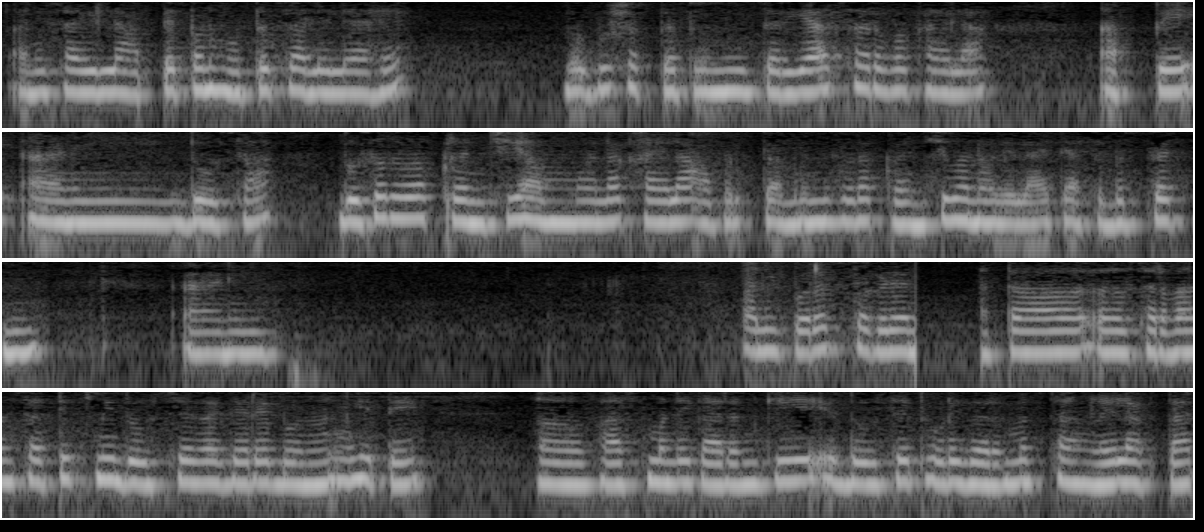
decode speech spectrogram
आणि साईडला आप्पे पण होतच आलेले आहे. बघू शकता तुम्ही तर या सर्व खायला आप्पे आणि डोसा. डोसा थोडा क्रंची आम्हाला खायला आवडतो त्यामुळे मी थोडा क्रंची बनवलेला आहे त्यासोबत चटणी आणि आणि परत सगळ्या आता सर्वांसाठीच मी डोसे वगैरे बनवून घेते. फास्टमध्ये कारण की डोसे थोडे गरमच चांगले लागतात.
